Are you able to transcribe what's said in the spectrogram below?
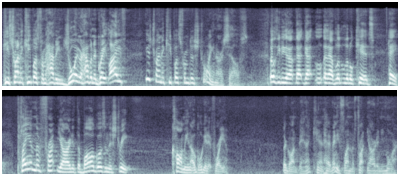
he's trying to keep us from having joy or having a great life. He's trying to keep us from destroying ourselves. Those of you that, that, got, that have little, little kids, hey, play in the front yard. If the ball goes in the street, call me and I'll go get it for you. They're going, man, I can't have any fun in the front yard anymore.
